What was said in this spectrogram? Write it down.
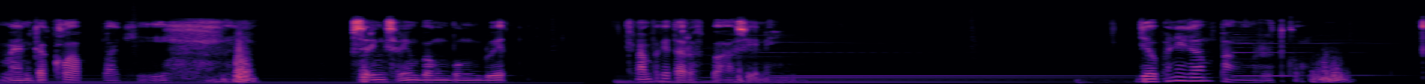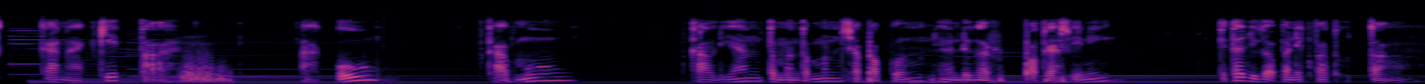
main ke klub lagi. Sering-sering buang-buang duit. Kenapa kita harus bahas ini? Jawabannya gampang menurutku. Karena kita aku kamu kalian teman-teman siapa pun yang dengar podcast ini kita juga penikmat hutang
